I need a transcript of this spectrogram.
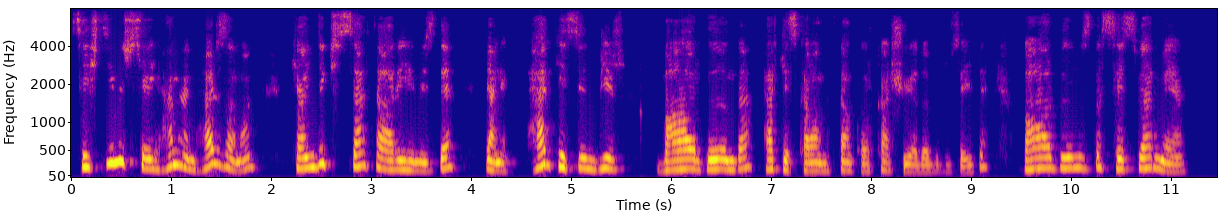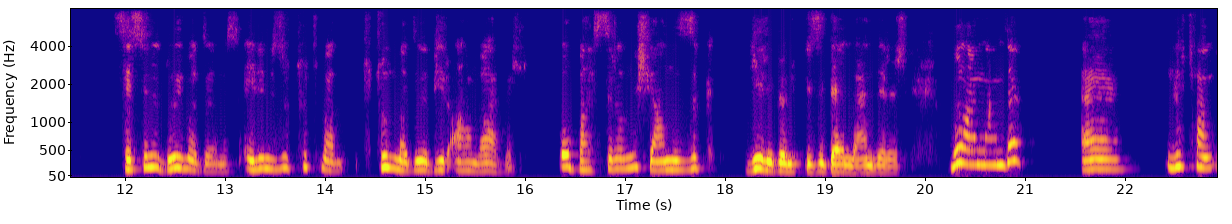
Seçtiğimiz şey hemen her zaman kendi kişisel tarihimizde yani herkesin bir bağırdığında, herkes karanlıktan korkar şu ya da bu düzeyde. Bağırdığımızda ses vermeyen, sesini duymadığımız, elimizi tutma, tutulmadığı bir an vardır. O bastırılmış yalnızlık geri dönüp bizi değerlendirir. Bu anlamda e, lütfen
